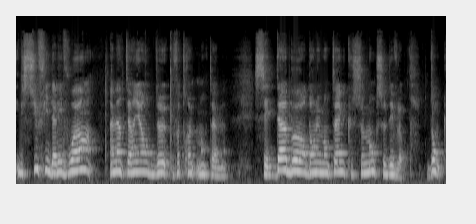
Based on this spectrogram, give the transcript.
il suffit d'aller voir à l'intérieur de votre mental. C'est d'abord dans le mental que ce manque se développe. Donc,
